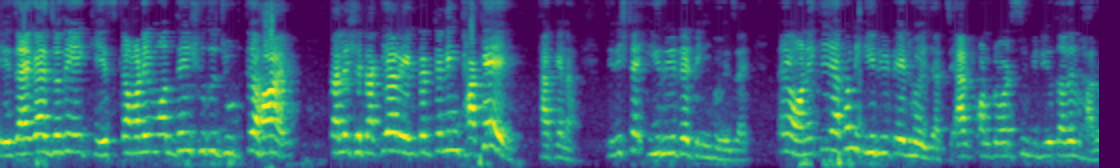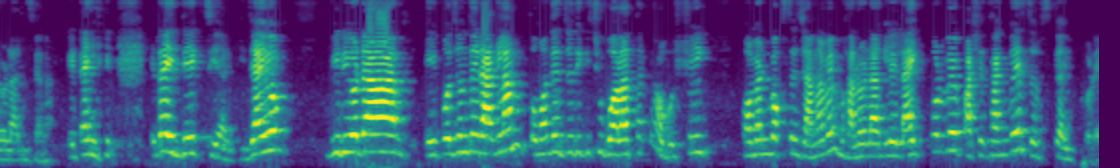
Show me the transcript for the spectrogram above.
সেই জায়গায় যদি এই কেস কামারির মধ্যেই শুধু জুটতে হয়, তাহলে সেটা কি আর এন্টারটেনিং থাকে? থাকে না। জিনিসটা ইরিটেটিং হয়ে যায়। তাই অনেকেই এখন ইরিটেট হয়ে যাচ্ছে, আর কন্ট্রোভার্সি ভিডিও তাদের ভালো লাগছে না। এটাই এটাই দেখছি আর কি। যাই হোক ভিডিওটা এই পর্যন্তই রাখলাম। তোমাদের যদি কিছু বলার থাকে অবশ্যই কমেন্ট বক্সে জানাবে। ভালো লাগলে লাইক করবে, পাশে থাকবে সাবস্ক্রাইব করে।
